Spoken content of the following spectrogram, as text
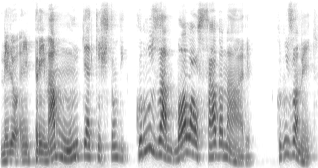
melhor, em treinar muito é a questão de cruzar bola alçada na área. Cruzamento.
